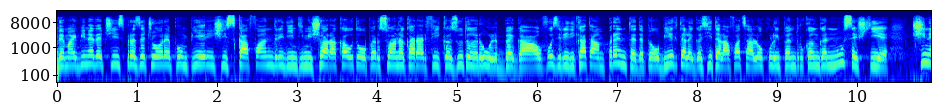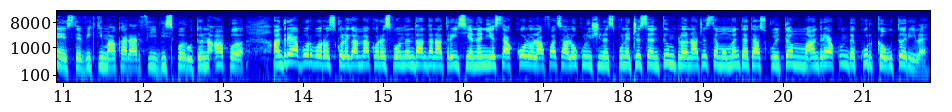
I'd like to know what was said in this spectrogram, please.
De mai bine de 15 ore, pompierii și scafandrii din Timișoara caută o persoană care ar fi căzut în râul Bega. Au fost ridicate amprente de pe obiectele găsite la fața locului pentru că încă nu se știe cine este victima care ar fi dispărut în apă. Andreea Borboros, colega mea corespondent Antena 3 CNN, este acolo la fața locului și ne spune ce se întâmplă în aceste momente. Te ascultăm. Andreea, cum decurg căutările?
